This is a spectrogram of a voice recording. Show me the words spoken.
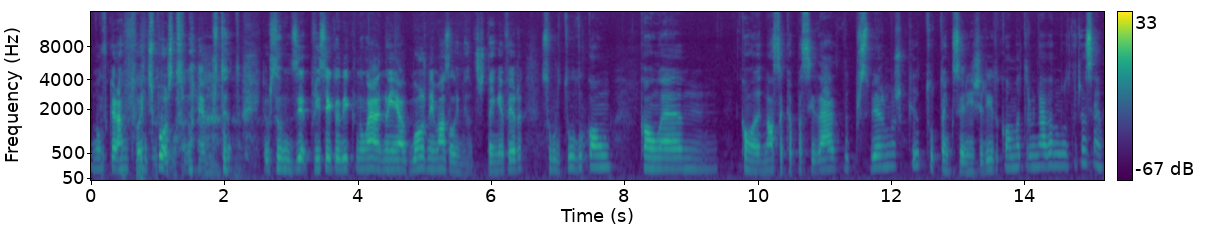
não ficará muito bem disposto, claro. não é? Portanto, eu costumo dizer, por isso é que eu digo que não há nem há bons nem maus alimentos. Tem a ver, sobretudo, com, com a. com a nossa capacidade de percebermos que tudo tem que ser ingerido com uma determinada moderação.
